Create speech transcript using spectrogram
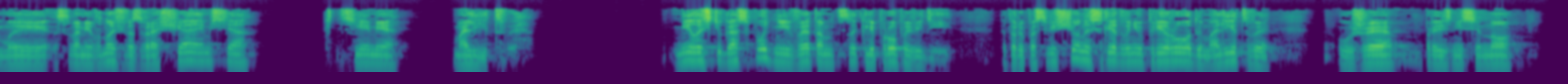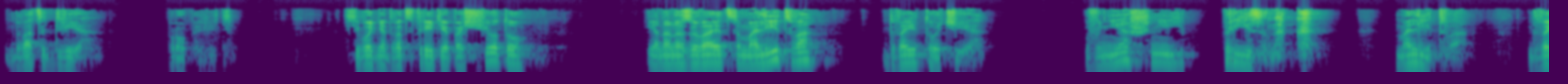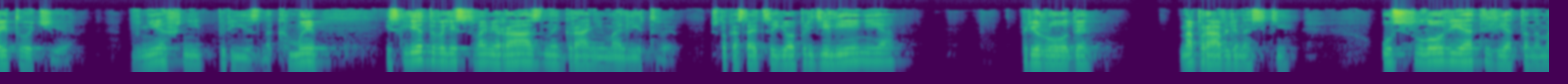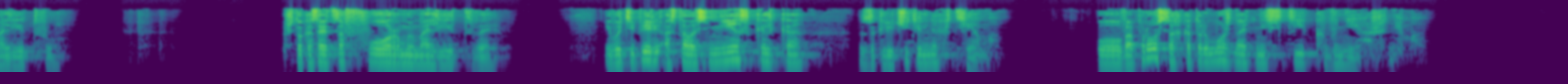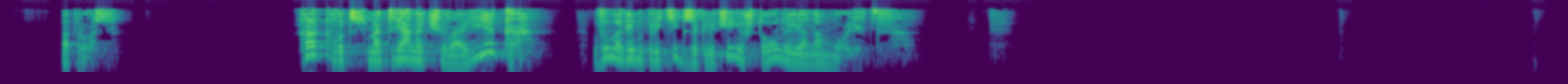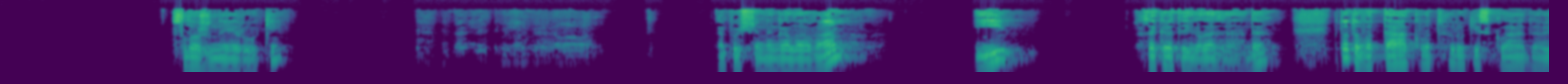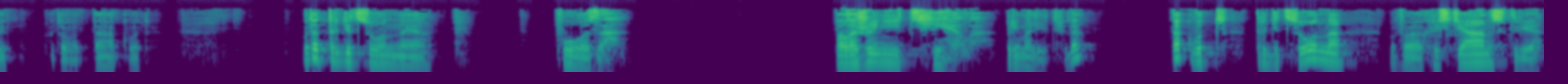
мы с вами вновь возвращаемся к теме молитвы. Милостью Господней в этом цикле проповедей, который посвящен исследованию природы молитвы, уже произнесено 22 проповеди. Сегодня 23 по счету, и она называется «Молитва двоеточие. Внешний признак» молитва, двоеточие, внешний признак. Мы исследовали с вами разные грани молитвы, что касается ее определения, природы, направленности, условий ответа на молитву, что касается формы молитвы. И вот теперь осталось несколько заключительных тем – о вопросах, которые можно отнести к внешним. Вопрос. Как вот смотря на человека, вы могли бы прийти к заключению, что он или она молится? Сложенные руки. Опущена голова и закрытые глаза, да? Кто-то вот так вот руки складывает, кто-то вот так вот. Вот это традиционная поза, положение тела при молитве, да? Так вот традиционно в христианстве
